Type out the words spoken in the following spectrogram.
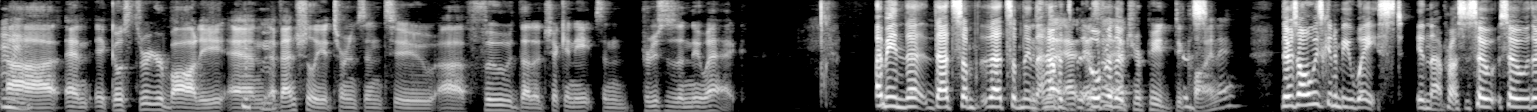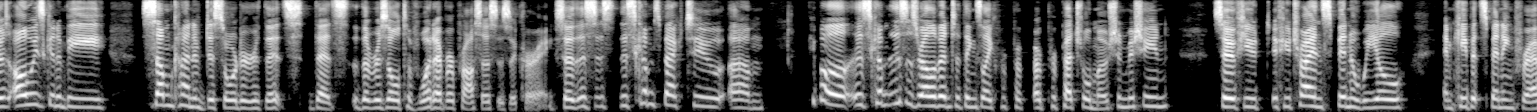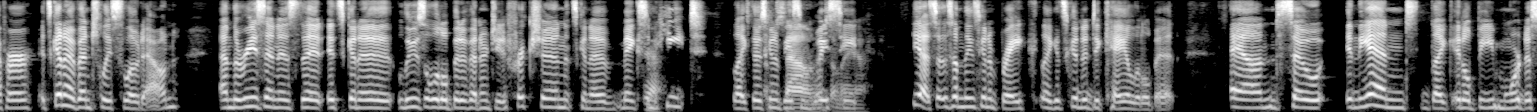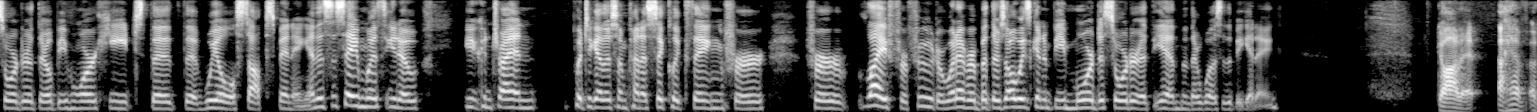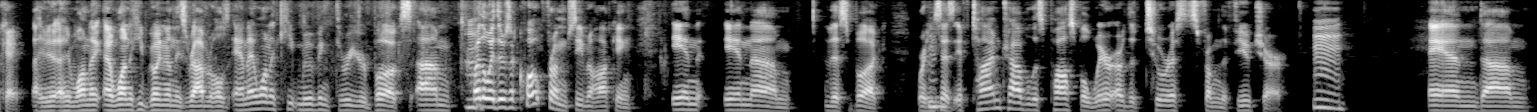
mm-hmm. Uh, and it goes through your body and mm-hmm. eventually it turns into uh, food that a chicken eats and produces a new egg? I mean that that's some that's something isn't that happens that, over the entropy declining. There's always going to be waste in that process. So so there's always going to be some kind of disorder that's that's the result of whatever process is occurring. So this is this comes back to um, people this come this is relevant to things like a perpetual motion machine. So if you if you try and spin a wheel and keep it spinning forever, it's going to eventually slow down. And the reason is that it's going to lose a little bit of energy to friction. It's going to make some yeah. heat. Like there's going to be some waste. Yeah. yeah, so something's going to break. Like it's going to decay a little bit. And so in the end, like it'll be more disordered. There'll be more heat. The the wheel will stop spinning. And it's the same with you know you can try and put together some kind of cyclic thing for for life for food or whatever but there's always going to be more disorder at the end than there was at the beginning got it i have okay i want to i want to keep going on these rabbit holes and i want to keep moving through your books um mm-hmm. by the way there's a quote from stephen hawking in in um this book where he mm-hmm. says if time travel is possible where are the tourists from the future mm. and um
